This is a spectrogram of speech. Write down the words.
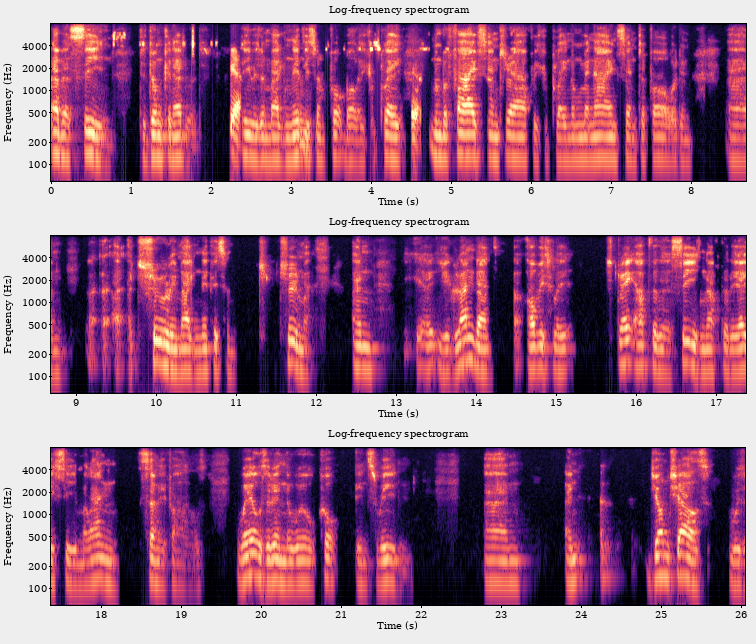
ever seen to Duncan Edwards. Yeah. He was a magnificent mm. footballer. He could play yeah. number five centre half. He could play number nine centre forward, and um, a, a, truly magnificent, truly. And uh, your granddad, obviously, straight after the season, after the AC Milan semi-finals, Wales are in the World Cup in Sweden, um, and John Charles was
